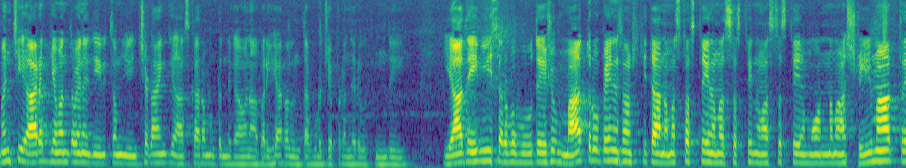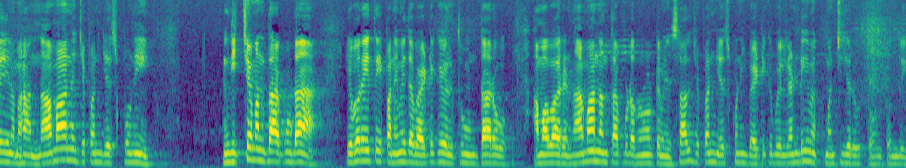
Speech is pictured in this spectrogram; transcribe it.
మంచి ఆరోగ్యవంతమైన జీవితం జీవించడానికి ఆస్కారం ఉంటుంది. కావున పరిహారాలంతా కూడా చెప్పడం జరుగుతుంది. యాదేవి సర్వభూతేషు మాతృపేణ సంస్థిత నమస్తస్తే నమస్తస్తే నమస్తస్తే నమో నమ. శ్రీమాత్రే నమ. నామాన్ని జపం చేసుకొని నిత్యమంతా కూడా ఎవరైతే పని మీద బయటికి వెళ్తూ ఉంటారో అమ్మవారి నామానంతా కూడా నూట ఎనిమిది సార్లు జపం చేసుకొని బయటికి వెళ్ళండి. మాకు మంచి జరుగుతూ ఉంటుంది.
